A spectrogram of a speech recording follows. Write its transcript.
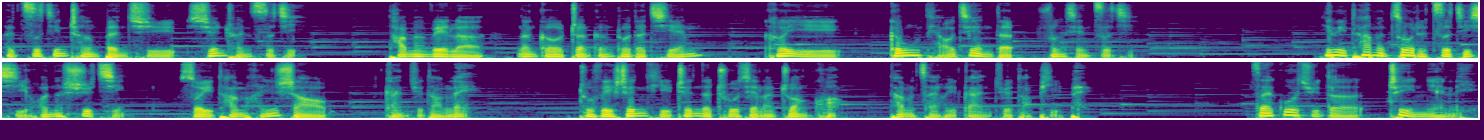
和资金成本去宣传自己，他们为了能够赚更多的钱，可以更无条件的奉献自己，因为他们做着自己喜欢的事情。所以他们很少感觉到累，除非身体真的出现了状况，他们才会感觉到疲惫。在过去的这一年里，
